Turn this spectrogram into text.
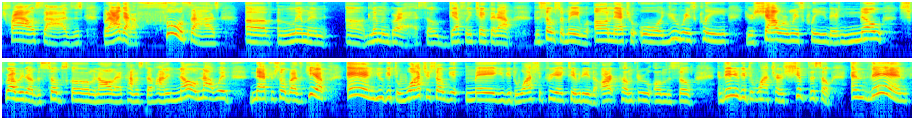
trial sizes, but I got a full size of lemon uh, lemongrass. So definitely check that out. The soaps are made with all natural oil. You rinse clean, your shower rinse clean. There's no scrubbing of the soap scum and all that kind of stuff, honey. No, not with Natural Soap by Zakia. And you get to watch your soap get made. You get to watch the creativity, the art come through on the soap. And then you get to watch her ship the soap. And then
